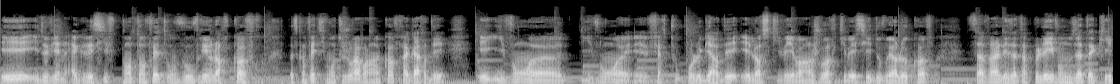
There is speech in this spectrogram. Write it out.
et ils deviennent agressifs quand en fait on veut ouvrir leur coffre parce qu'en fait ils vont toujours avoir un coffre à garder et ils vont, euh, euh, faire tout pour le garder et lorsqu'il va y avoir un joueur qui va essayer d'ouvrir le coffre ça va les interpeller, ils vont nous attaquer.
